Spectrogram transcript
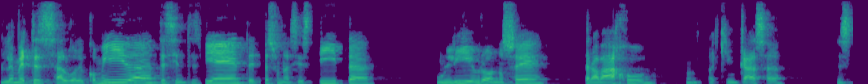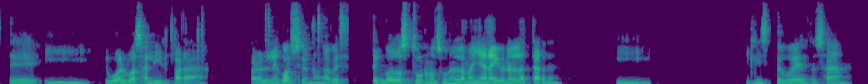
le metes algo de comida, te sientes bien, te echas una siestita, un libro, no sé, trabajo aquí en casa, este, y, vuelvo a salir para, para el negocio, ¿no? A veces tengo dos turnos, uno en la mañana y uno en la tarde, y, listo, güey, o sea,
